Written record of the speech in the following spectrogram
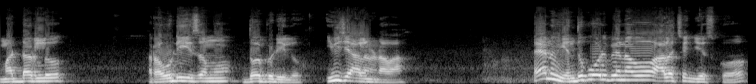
మర్డర్లు రౌడీజము దోపిడీలు ఇవి చేయాలన్నావా ఏ నువ్వు ఎందుకు ఓడిపోయినావో ఆలోచన చేసుకో.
